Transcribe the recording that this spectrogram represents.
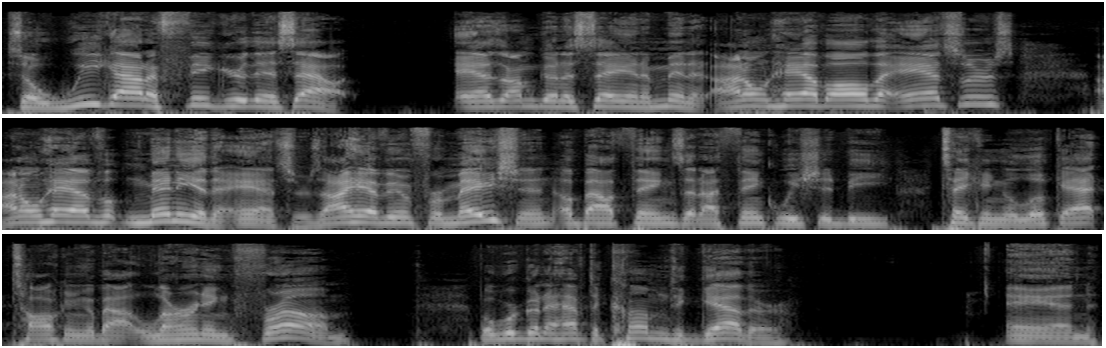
So we got to figure this out. As I'm going to say in a minute, I don't have all the answers. I don't have many of the answers. I have information about things that I think we should be taking a look at, talking about, learning from. But we're going to have to come together and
